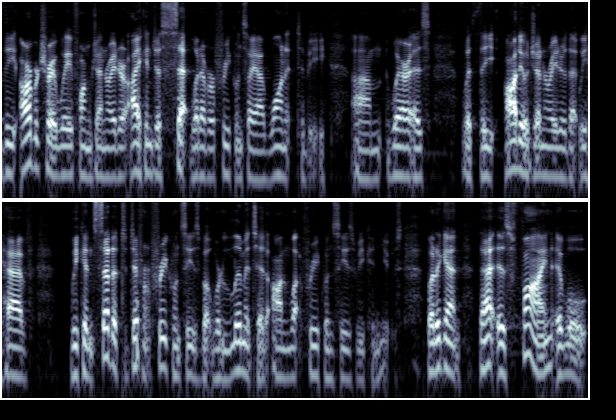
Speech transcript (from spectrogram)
the arbitrary waveform generator, I can just set whatever frequency I want it to be. Um, whereas with the audio generator that we have, we can set it to different frequencies, but we're limited on what frequencies we can use. But again, that is fine. It will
